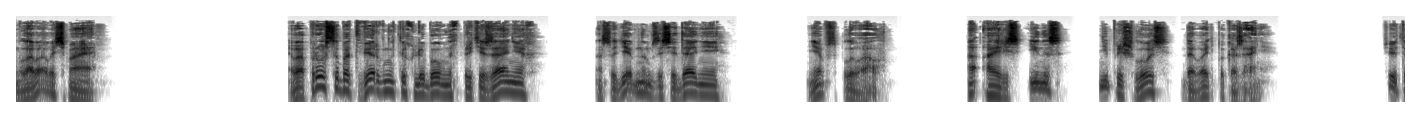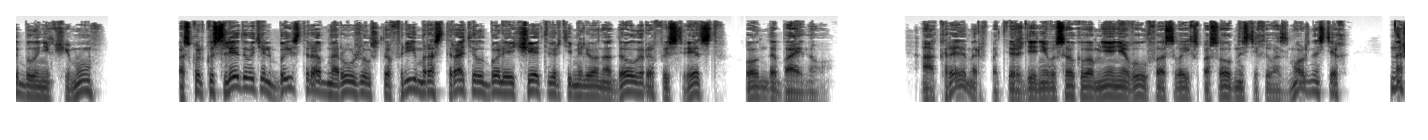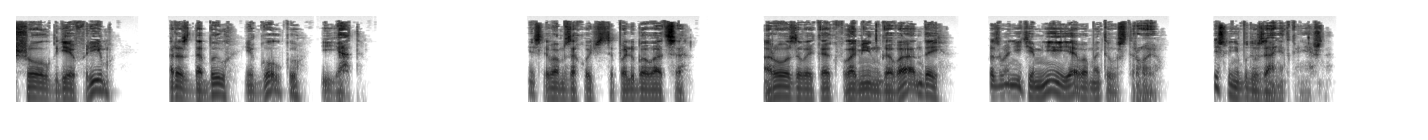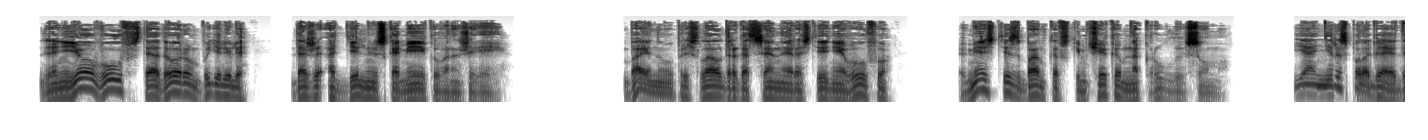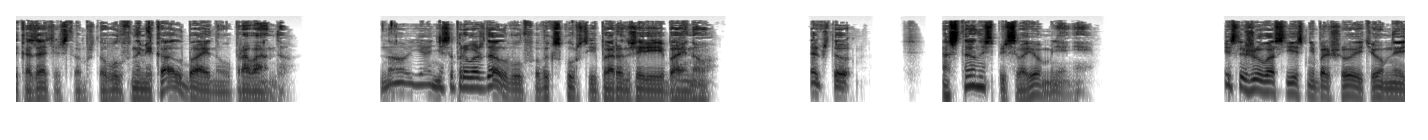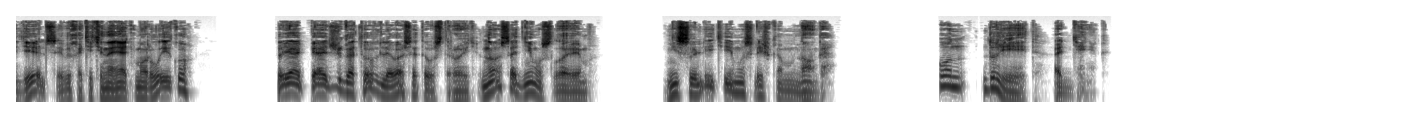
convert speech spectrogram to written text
Глава восьмая. Вопрос об отвергнутых любовных притязаниях на судебном заседании не всплывал, а Айрис Инес не пришлось давать показания. Все это было ни к чему, поскольку следователь быстро обнаружил, что Фрим растратил более четверти миллиона долларов из средств фонда Байноу. А Кремер, в подтверждение высокого мнения Вулфа о своих способностях и возможностях, нашел, где Фрим раздобыл иголку и яд. Если вам захочется полюбоваться розовой, как фламинго, Вандой, позвоните мне, и я вам это устрою. Если не буду занят, конечно. Для нее Вулф с Теодором выделили даже отдельную скамейку в оранжерее. Байну прислал драгоценное растение Вулфу вместе с банковским чеком на круглую сумму. Я не располагаю доказательством, что Вулф намекал Байну про Ванду. Но я не сопровождал Вулфа в экскурсии по оранжерее Байну. Так что останусь при своем мнении. Если же у вас есть небольшое темное дельце, и вы хотите нанять Мурлыку, то я опять же готов для вас это устроить, но с одним условием. Не сулите ему слишком много. Он дуреет от денег.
